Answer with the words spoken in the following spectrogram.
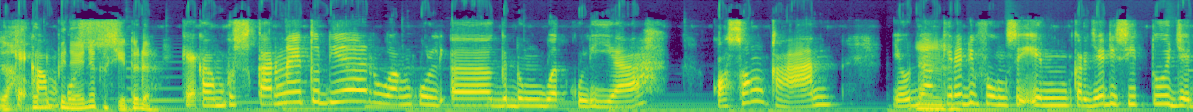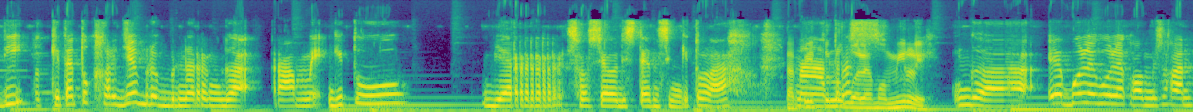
lah Kayak kampus. dipindahinnya ke situ dah? Kayak kampus. Karena itu dia ruang kuli- eh, gedung buat kuliah. Kosong kan? Ya udah Hmm. akhirnya difungsiin kerja di situ. Jadi kita tuh kerja bener-bener nggak rame gitu. Biar social distancing gitulah. Tapi Nah, itu terus- boleh memilih? Nggak. Ya boleh boleh kalau misalkan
